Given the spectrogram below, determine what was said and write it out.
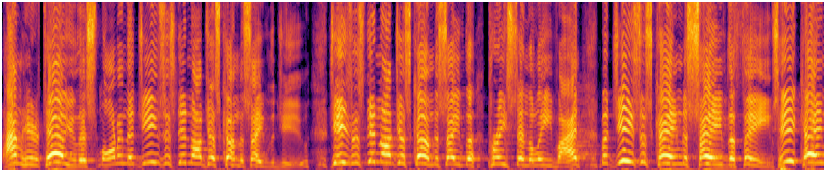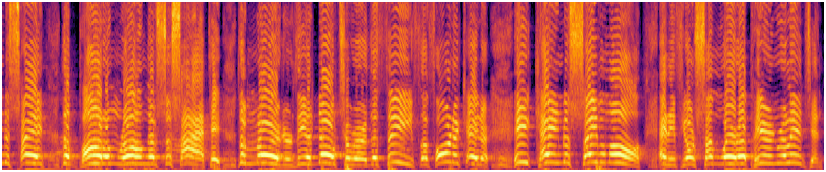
I'm here to tell you this morning that Jesus did not just come to save the Jew. Jesus did not just come to save the priest and the Levite, but Jesus came to save the thieves. He came to save the bottom rung of society the murderer, the adulterer, the thief, the fornicator. He came to save them all. And if you're somewhere up here in religion,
